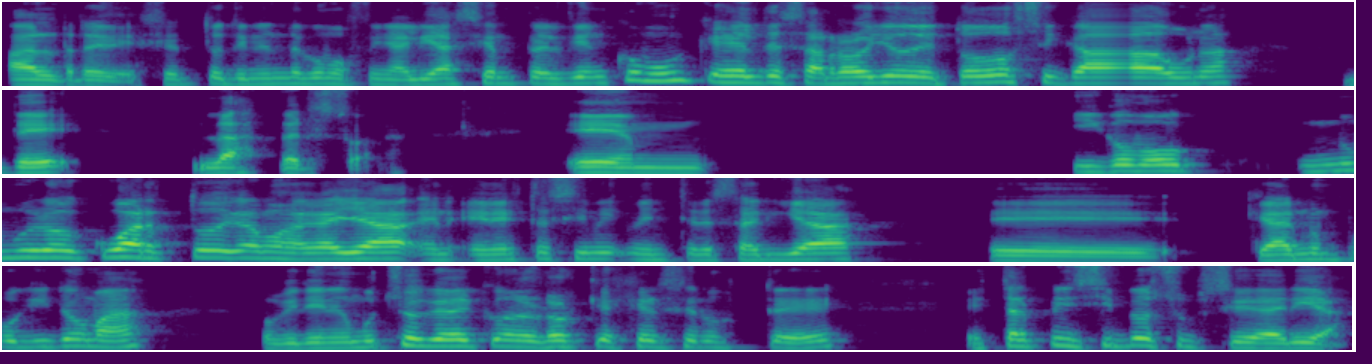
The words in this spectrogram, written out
al revés, ¿cierto? Teniendo como finalidad siempre el bien común, que es el desarrollo de todos y cada una de las personas. Em, y como número cuarto, digamos, acá ya en, este sí me interesaría eh, quedarme un poquito más, porque tiene mucho que ver con el rol que ejercen ustedes, está el principio de subsidiariedad.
